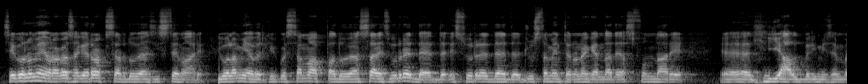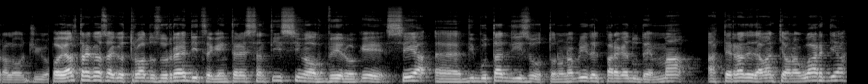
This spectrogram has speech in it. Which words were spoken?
secondo me è una cosa che Rockstar doveva sistemare. Dico la mia perché questa mappa doveva stare su Red Dead e su Red Dead giustamente non è che andate a sfondare eh, gli alberi, mi sembra logico. Poi altra cosa che ho trovato su Reddit che è interessantissima, ovvero che se eh, vi buttate di sotto, non aprite il paracadute, ma atterrate davanti a una guardia,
